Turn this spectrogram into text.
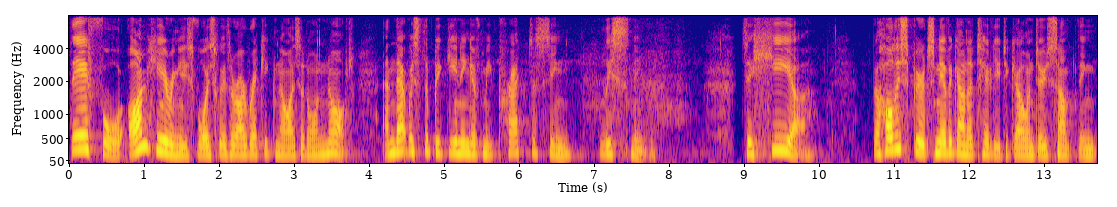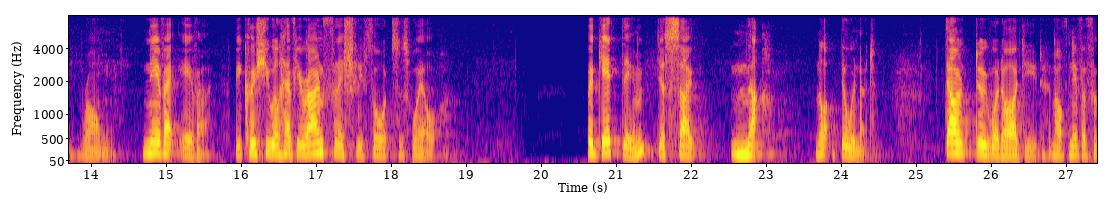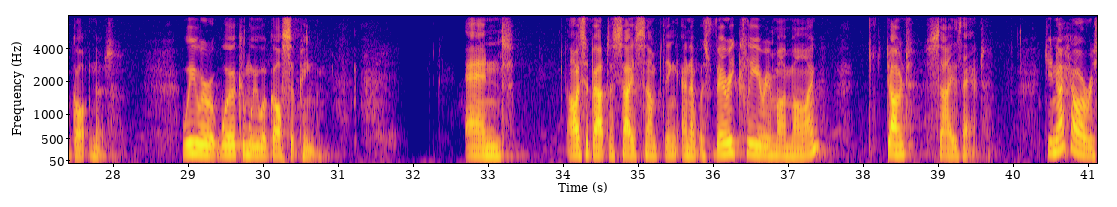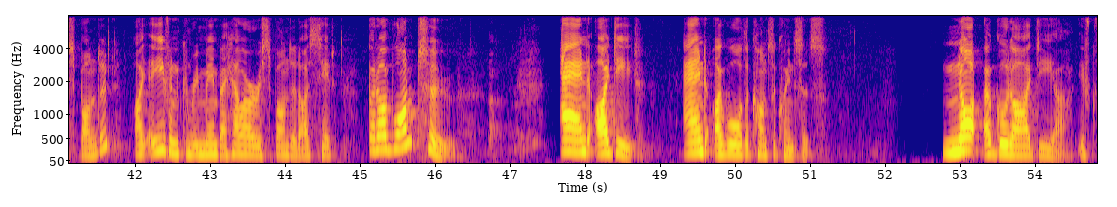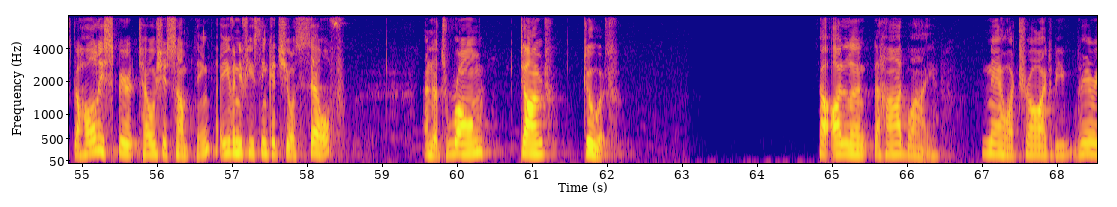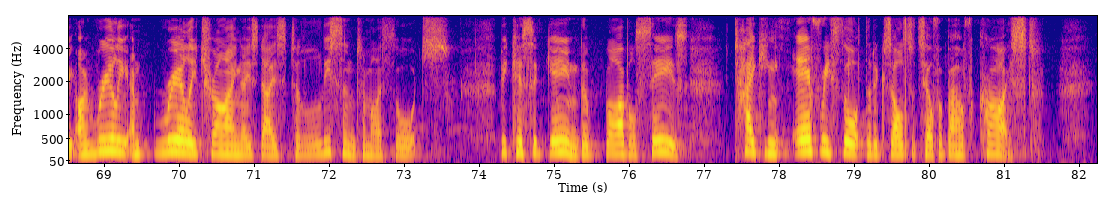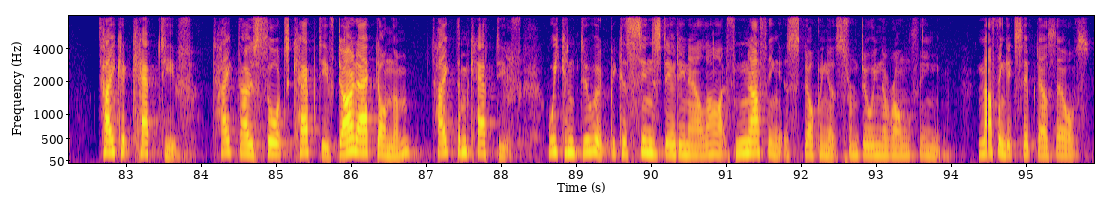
Therefore, I'm hearing his voice whether I recognise it or not. And that was the beginning of me practicing listening. To hear. The Holy Spirit's never going to tell you to go and do something wrong. Never, ever. Because you will have your own fleshly thoughts as well. Forget them. Just say, nah, not doing it. Don't do what I did. And I've never forgotten it we were at work and we were gossiping. And I was about to say something, and it was very clear in my mind don't say that. Do you know how I responded? I even can remember how I responded. I said, But I want to. And I did. And I wore the consequences. Not a good idea. If the Holy Spirit tells you something, even if you think it's yourself, and it's wrong, don't do it. So I learnt the hard way. Now I try to be very, I really am really trying these days to listen to my thoughts. Because again, the Bible says taking every thought that exalts itself above Christ. Take it captive. Take those thoughts captive. Don't act on them, take them captive. We can do it because sin's dead in our life. Nothing is stopping us from doing the wrong thing. Nothing except ourselves.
